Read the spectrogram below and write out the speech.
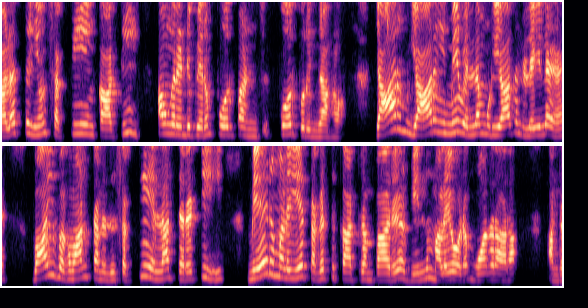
பலத்தையும் சக்தியையும் காட்டி அவங்க ரெண்டு பேரும் போர் பஞ்சு போர் புரிஞ்சாங்களாம். யாரும் யாரையுமே வெல்ல முடியாத நிலையில வாயு பகவான் தனது சக்தியை எல்லாம் திரட்டி மேருமலையே தகத்து காற்றம் பாரு அப்படின்னு மலையோட மோதராராம் அந்த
